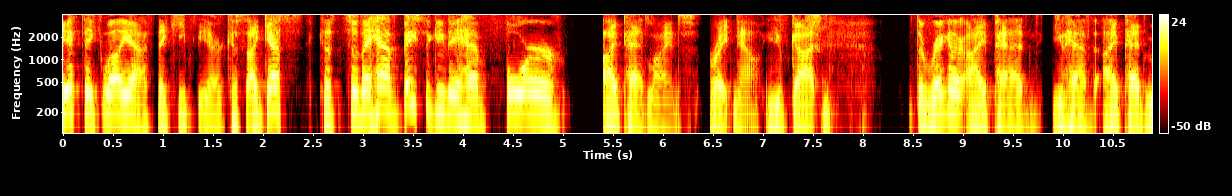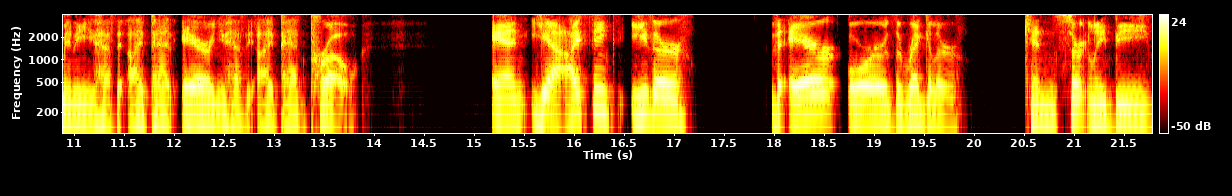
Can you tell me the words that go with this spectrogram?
If they, well, yeah, if they keep the air, because I guess, because so they have basically they have four iPad lines right now. You've got Hmm. the regular iPad, you have the iPad Mini, you have the iPad Air, and you have the iPad Pro. And yeah, I think either the Air or the regular can certainly be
